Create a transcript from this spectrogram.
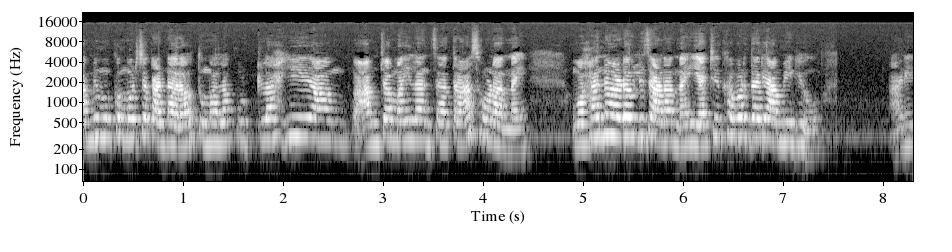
आम्ही मुकमोर्चा काढणार आहोत. तुम्हाला कुठलाही आमच्या महिलांचा त्रास होणार नाही. वाहनं अडवली जाणार नाही याची खबरदारी आम्ही घेऊ. आणि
